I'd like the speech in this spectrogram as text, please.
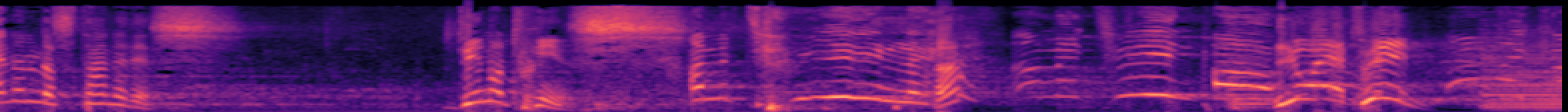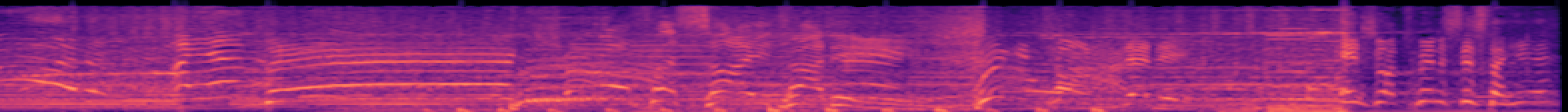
I don't understand this. Do you know twins? I'm a twin. Huh? I'm a twin, Papa. You are a twin. Oh my God. I am. Twin prophesy, Daddy. Bring it on, Daddy. Is your twin sister here?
